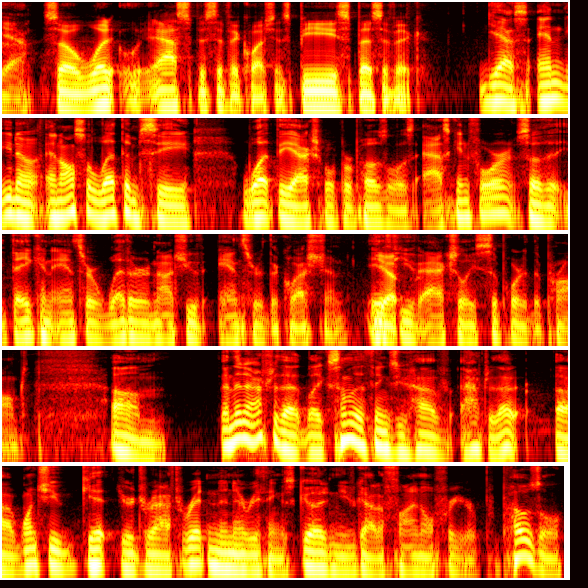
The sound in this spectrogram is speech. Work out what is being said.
Yeah. So what, ask specific questions, be specific. Yes, and you know, and also let them see what the actual proposal is asking for, so that they can answer whether or not you've answered the question if Yep. you've actually supported the prompt. Um, and then after that, like some of the things you have after that, uh, once you get your draft written and everything's good, and you've got a final for your proposal.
